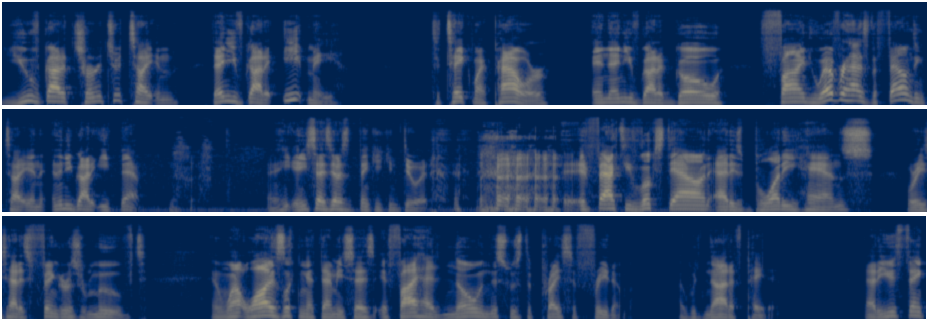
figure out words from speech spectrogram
you've got to turn into a titan, then you've got to eat me to take my power, and then you've got to go find whoever has the founding titan, and then you've got to eat them. and, he, and he says he doesn't think he can do it. In fact, he looks down at his bloody hands where he's had his fingers removed. And while, while he's looking at them, he says, If I had known this was the price of freedom, I would not have paid it. Now, do you think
